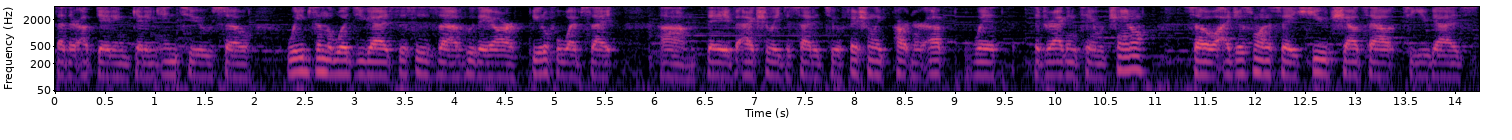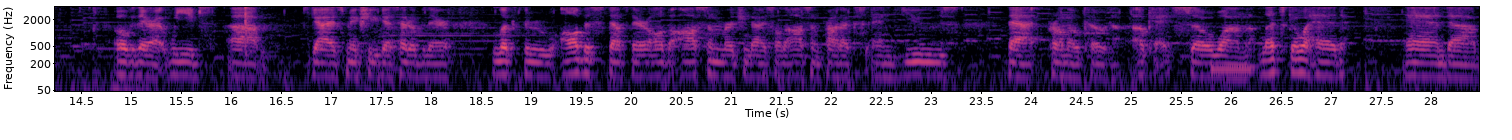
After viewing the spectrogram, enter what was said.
that they're updating, getting into. So Weebs in the Woods, you guys, this is uh, who they are. Beautiful website. Um, they've actually decided to officially partner up with the Dragon Tamer channel. So I just want to say huge shouts out to you guys over there at Weebs. Um, guys, make sure you guys head over there, look through all this stuff there, all the awesome merchandise, all the awesome products, and use that promo code. Okay, so um, let's go ahead and um,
